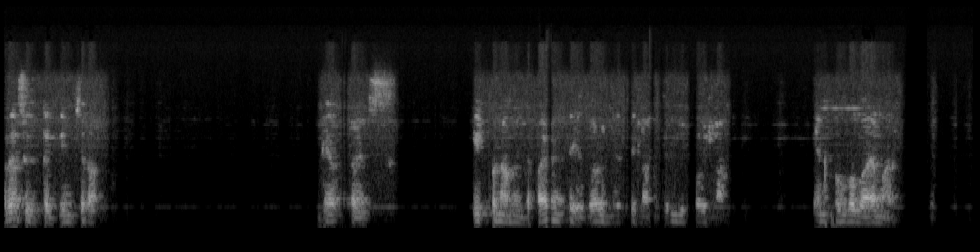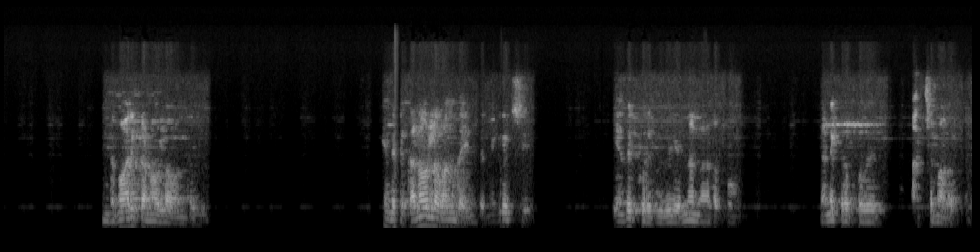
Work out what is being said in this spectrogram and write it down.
ஃப்ரெண்ட்ஸ் கிட்ட கெஞ்சிரும் டியர் ஃப்ரெண்ட்ஸ் இப்போ நாம இந்த பயணத்தை எதோடு நிறுத்திடலாம் திரும்பி போயிடலாம். எனக்கு ரொம்ப பயமா இருக்கு. இந்த மாதிரி கனவுல வந்தது இந்த கனவுல வந்த இந்த நிகழ்ச்சி எது குறிக்குது என்ன நடக்கும்? நினைக்கிறப்போது அச்சமாக இருக்கும்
